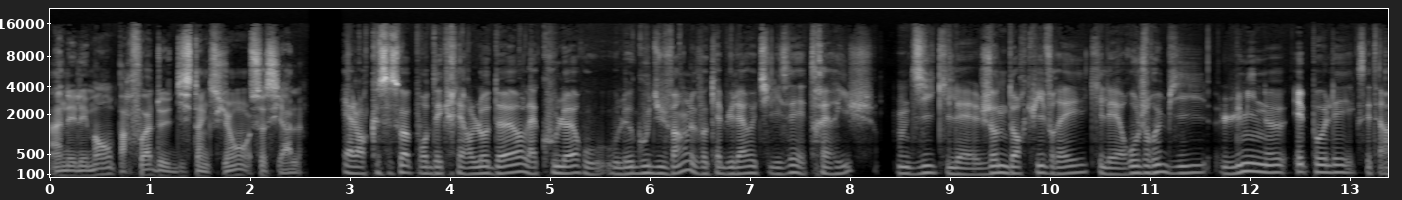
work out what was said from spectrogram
un élément parfois de distinction sociale. Et alors que ce soit pour décrire l'odeur, la couleur ou, le goût du vin, le vocabulaire utilisé est très riche. On dit qu'il est jaune d'or cuivré, qu'il est rouge rubis, lumineux, épaulé, etc.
